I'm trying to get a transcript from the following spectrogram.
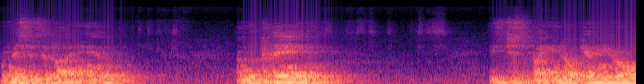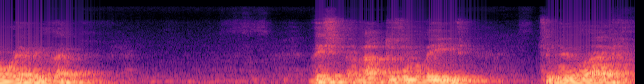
And this is about Him. And the pain is just about you not getting your own way, really. This and that doesn't lead to new life.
